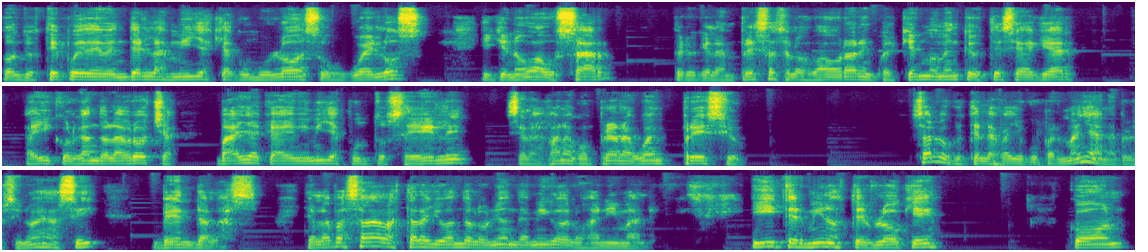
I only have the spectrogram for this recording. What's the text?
donde usted puede vender las millas que acumuló en sus vuelos y que no va a usar, pero que la empresa se los va a ahorrar en cualquier momento y usted se va a quedar ahí colgando la brocha. Vaya a kmmillas.cl, se las van a comprar a buen precio salvo que usted las vaya a ocupar mañana, pero si no es así, véndalas. Y a la pasada va a estar ayudando a la Unión de Amigos de los Animales. Y termino este bloque con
